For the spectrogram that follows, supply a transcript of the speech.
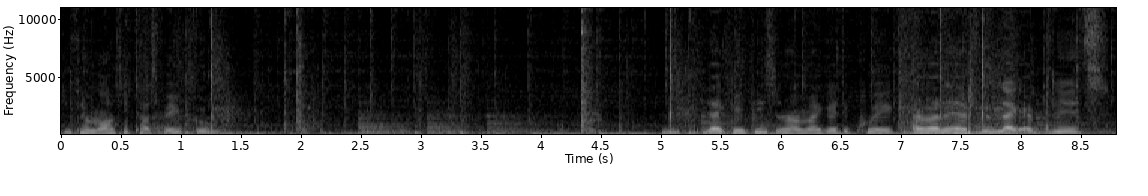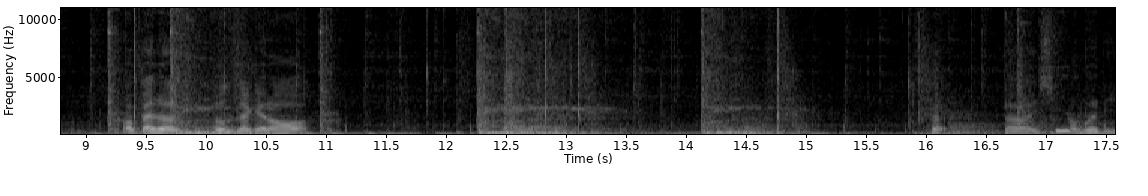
you can multitask very good. Laggy please do not migrate quick. I rather have to lag at blitz. Or better, don't lag at all. Uh, I see nobody.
